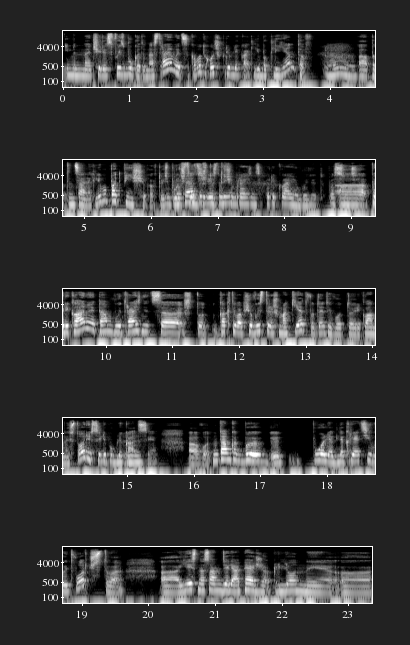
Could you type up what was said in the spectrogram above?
именно через Facebook это настраивается, кого ты хочешь привлекать, либо клиентов mm. э, потенциальных, либо подписчиков. То есть ну, получается, интересно, что ты... в чем разница по рекламе будет, по сути. А, по рекламе там будет разница, что как ты вообще выстроишь макет вот этой вот рекламной сторис или публикации. Mm. А, вот, ну там как бы э, поле для креатива и творчества. А, есть на самом деле опять же определенные э,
